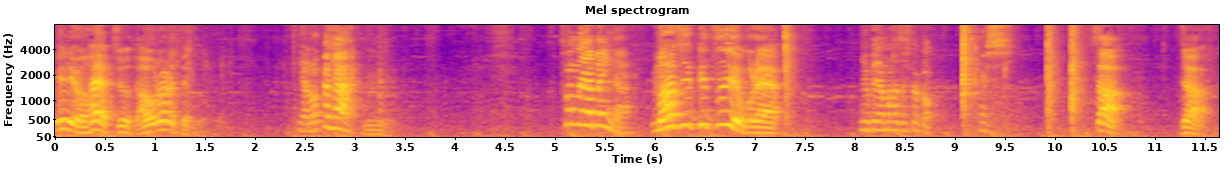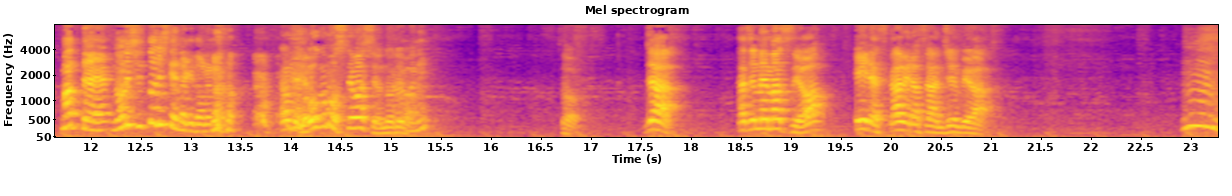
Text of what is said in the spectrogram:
ユニオン早くしようって煽られてんの。やろっかじゃあ、ん。そんなやばいんだ。マジきついよこれ。指輪も外しとこう。よし。さあじゃ待って海苔しっとりしてんだけど俺の。ああもう僕もしてましたよノリは。何？そう。じゃあ始めますよ。いいですか？皆さん準備は。うん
